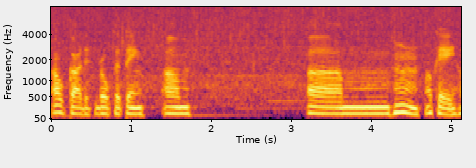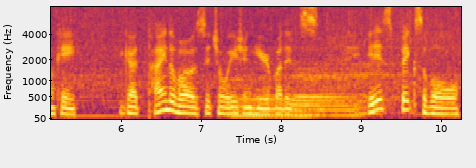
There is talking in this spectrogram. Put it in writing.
Oh god, it broke the thing. Um. Um, hmm, okay, okay. We got kind of a situation here, but it's... It is fixable.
